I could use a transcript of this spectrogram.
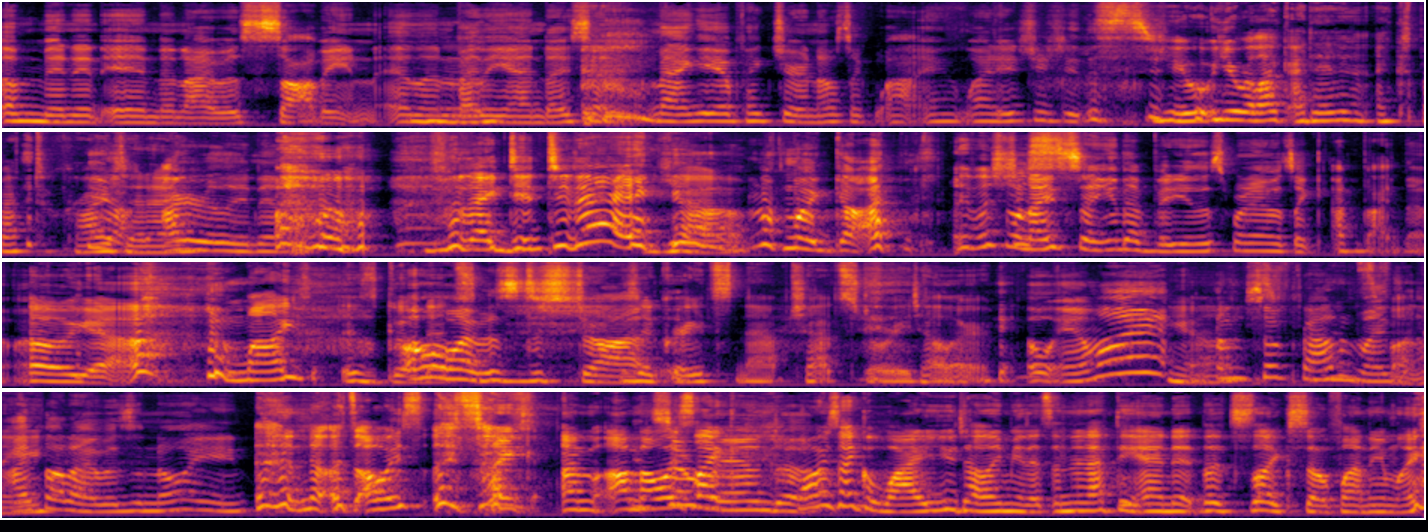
a minute in and I was sobbing, and then by the mm-hmm. end I sent Maggie a picture, and I was like, "Why? Why did you do this?" to you you were like, I didn't expect to cry Yeah, today. I really didn't. but I did today. Yeah. oh my god! it was When I sent you that video this morning, I was like, "I'm fine though. Oh yeah. Molly is good. oh, I was distraught. She's a great Snapchat storyteller. Oh, am I? Yeah. I'm so proud of myself. I thought I was annoying. no, it's always it's like I'm I'm always so like random. I'm always like why are you telling me this? And then at the end it, it's like so funny. I'm like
